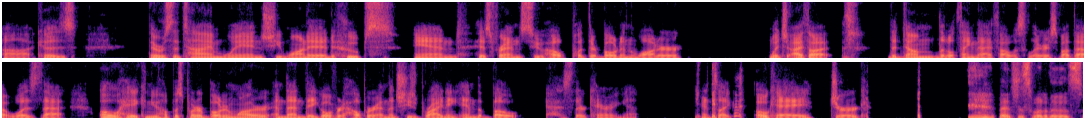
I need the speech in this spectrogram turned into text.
uh cuz there was the time when she wanted Hoops and his friends to help put their boat in the water, which I thought the dumb little thing that I thought was hilarious about that was that, oh, hey, can you help us put our boat in water? And then they go over to help her, and then she's riding in the boat as they're carrying it. And it's like, okay, jerk. That's just one of those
